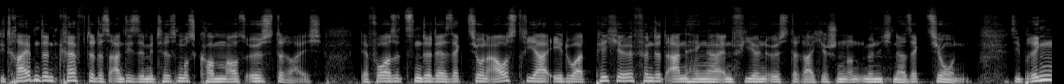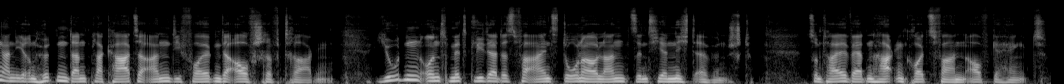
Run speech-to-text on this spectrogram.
Die treibenden Kräfte des Antisemitismus kommen aus Österreich. Der Vorsitzende der Sektion Austria, Eduard Pichel, findet Anhänger in vielen österreichischen und Münchner Sektionen. Sie bringen an ihren Hütten dann Plakate an, die folgende Aufschrift tragen. Juden und Mitglieder des Vereins Donauland sind hier nicht erwünscht. Zum Teil werden Hakenkreuzfahnen aufgehängt.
